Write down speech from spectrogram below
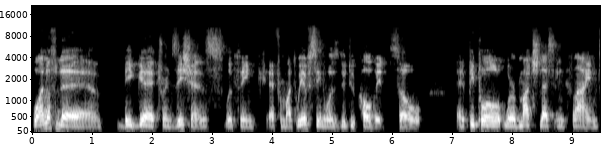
One of the big uh, transitions, we think, uh, from what we have seen, was due to COVID. So uh, people were much less inclined,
